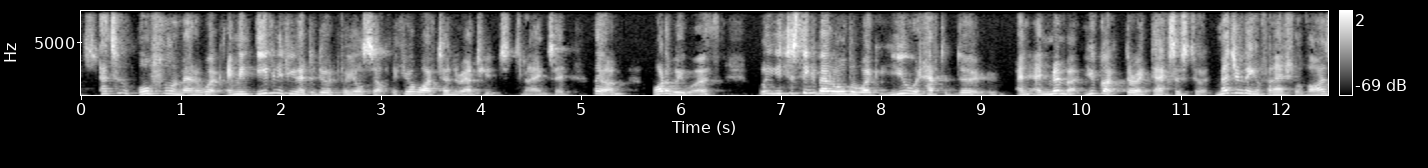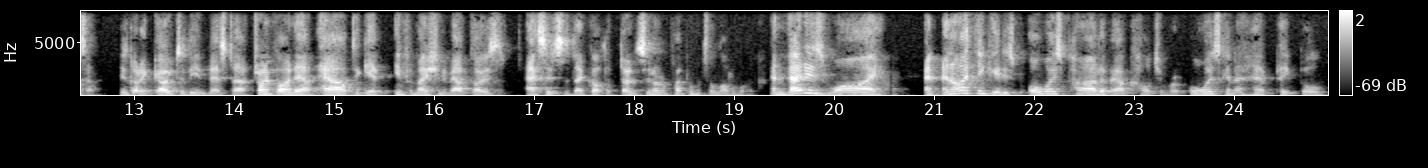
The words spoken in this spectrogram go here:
is? That's an awful amount of work. I mean, even if you had to do it for yourself, if your wife turned around to you today and said, Leon, what are we worth? Well, you just think about all the work you would have to do. And, and remember, you've got direct access to it. Imagine being a financial advisor. You've got to go to the investor, try and find out how to get information about those assets that they've got that don't sit on a platform. It's a lot of work. And that is why, and, and I think it is always part of our culture. We're always going to have people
